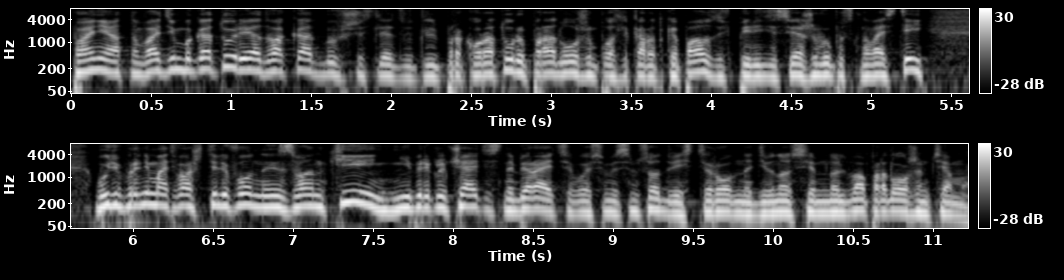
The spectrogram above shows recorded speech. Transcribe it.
Понятно. Вадим Богатури, адвокат, бывший следователь прокуратуры. Продолжим после короткой паузы. Впереди свежий выпуск новостей. Будем принимать ваши телефонные звонки. Не переключайтесь, набирайте 8 800 200 ровно 9702. Продолжим тему.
